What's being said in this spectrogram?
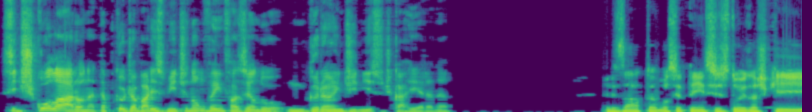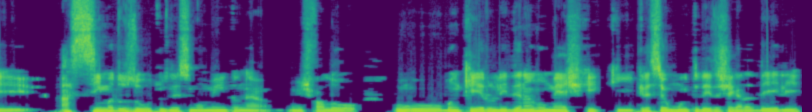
se descolaram, né? Até porque o Jabari Smith não vem fazendo um grande início de carreira, né? Exato, você tem esses dois, acho que acima dos outros nesse momento, né? A gente falou o, banqueiro liderando um match que, que cresceu muito desde a chegada dele,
